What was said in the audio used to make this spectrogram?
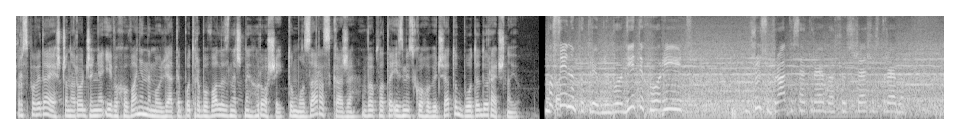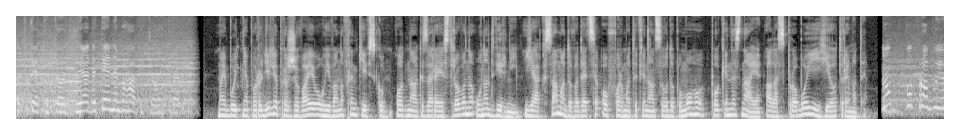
Розповідає, що народження і виховання немовляти потребували значних грошей, тому зараз каже, виплата із міського бюджету буде доречною. Постійно потрібно, бо діти хворіють, щось убратися треба, щось ще щось треба. То таке, тобто для дитини багато чого треба. Майбутня породілля проживає у Івано-Франківську, однак зареєстрована у надвірній. Як саме доведеться оформити фінансову допомогу, поки не знає, але спробує її отримати. Ну, попробую.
